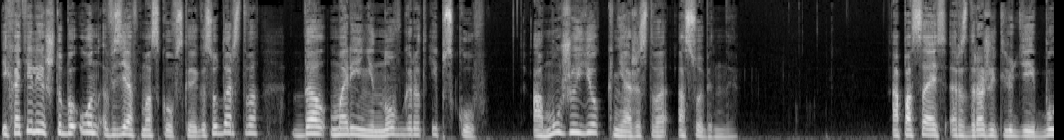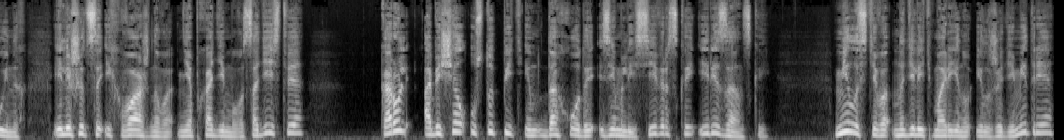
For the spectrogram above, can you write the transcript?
и хотели, чтобы он, взяв московское государство, дал Марине Новгород и Псков, а мужу ее княжество особенное. Опасаясь раздражить людей буйных и лишиться их важного, необходимого содействия, король обещал уступить им доходы земли Северской и Рязанской, милостиво наделить Марину и Лжедимитрия,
